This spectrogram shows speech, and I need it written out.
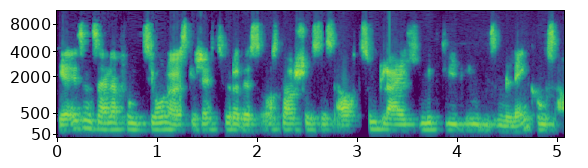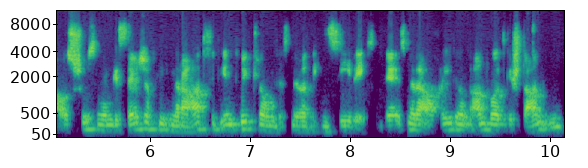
Er ist in seiner Funktion als Geschäftsführer des Ostausschusses auch zugleich Mitglied in diesem Lenkungsausschuss, in dem Gesellschaftlichen Rat für die Entwicklung des nördlichen Seewegs. Der ist mir da auch Rede und Antwort gestanden.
